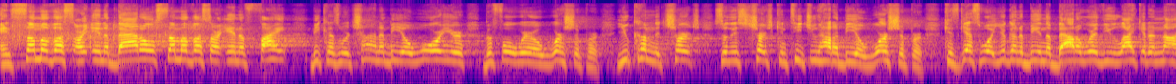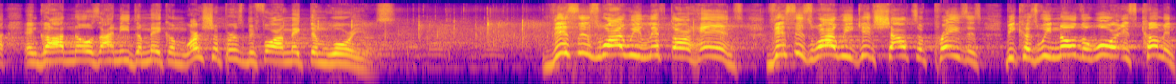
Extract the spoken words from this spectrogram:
And some of us are in a battle, some of us are in a fight because we're trying to be a warrior before we're a worshiper. You come to church so this church can teach you how to be a worshiper. Because guess what? You're going to be in the battle whether you like it or not. And God knows I need to make them worshipers before I make them warriors. This is why we lift our hands. This is why we give shouts of praises because we know the war is coming.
